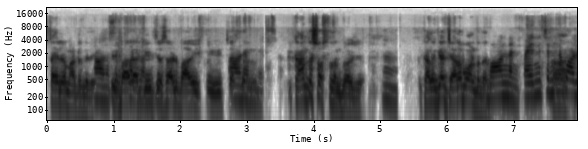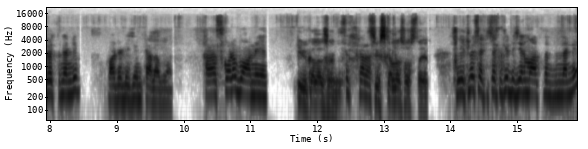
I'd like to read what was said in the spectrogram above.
స్టైల్ అనమాట ఇది ఇది బాగా. టీచర్స్ వాళ్ళు బాగా ఎక్కువ యూజ్ చేస్తారు. కాంట్రాస్ట్ వస్తుంది బ్లౌజ్. కలంకారీ చాలా బాగుంటుంది బాగుందండి. పైన చిన్న బార్డర్ వచ్చిందండి బార్డర్ డిజైన్ చాలా బాగుంది. కలర్స్ కూడా బాగున్నాయండి ఇవి కలర్స్ అండి. సిక్స్ కలర్స్ సిక్స్ కలర్స్ వస్తాయి. వీటిలో సెట్ సెట్కి డిజైన్ మారుతుంటుందండి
